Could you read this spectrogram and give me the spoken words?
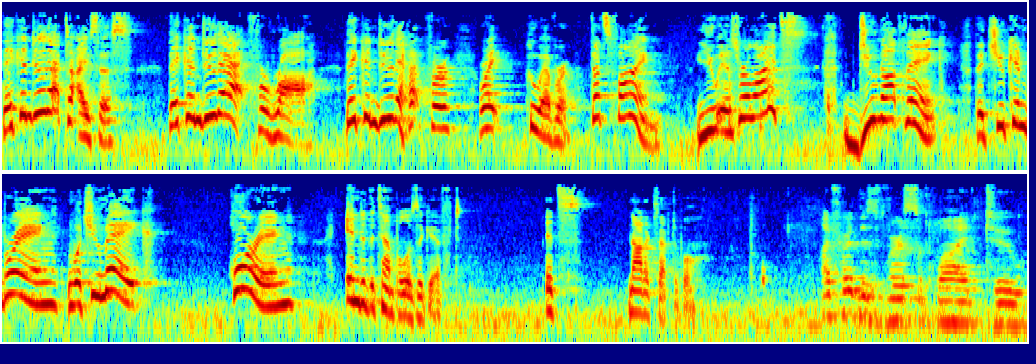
They can do that to Isis. They can do that for Ra. They can do that for, right, whoever. That's fine. You Israelites, do not think that you can bring what you make, whoring, into the temple as a gift. It's not acceptable. I've heard this verse applied to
